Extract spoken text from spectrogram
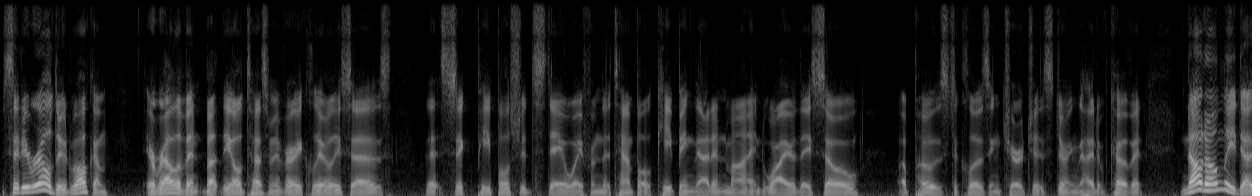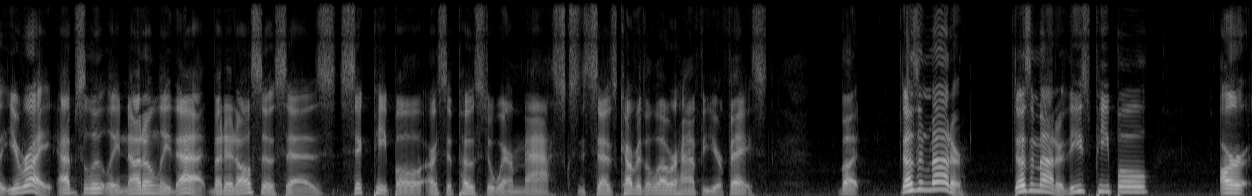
City Rail dude, welcome. Irrelevant, but the Old Testament very clearly says that sick people should stay away from the temple. Keeping that in mind, why are they so opposed to closing churches during the height of COVID? Not only do you're right, absolutely. Not only that, but it also says sick people are supposed to wear masks. It says cover the lower half of your face. But doesn't matter. Doesn't matter. These people are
